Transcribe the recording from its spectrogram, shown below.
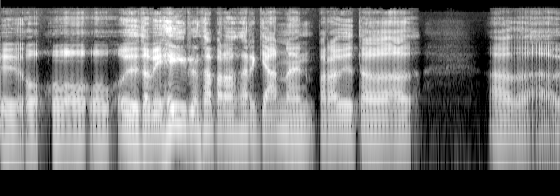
uh, og, og, og, og auðvitað við heyrum það bara að það er ekki annað en bara auðvitað að, að, að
